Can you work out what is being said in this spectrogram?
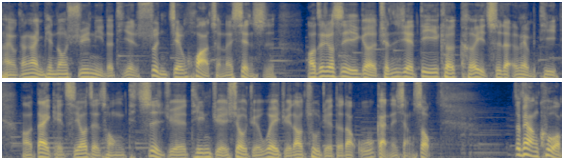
还有刚刚影片中虚拟的体验，瞬间化成了现实。哦，这就是一个全世界第一颗可以吃的 NFT，哦，带给持有者从视觉、听觉、嗅觉、味觉到触觉得到无感的享受，这非常酷哦。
